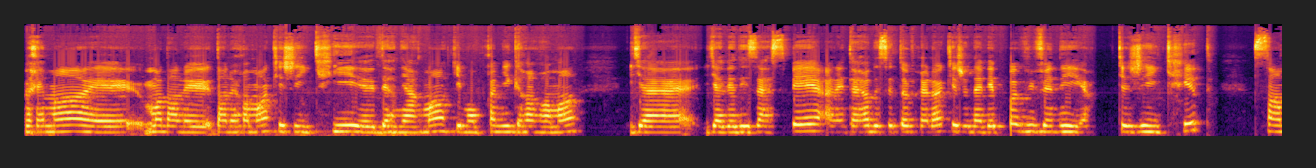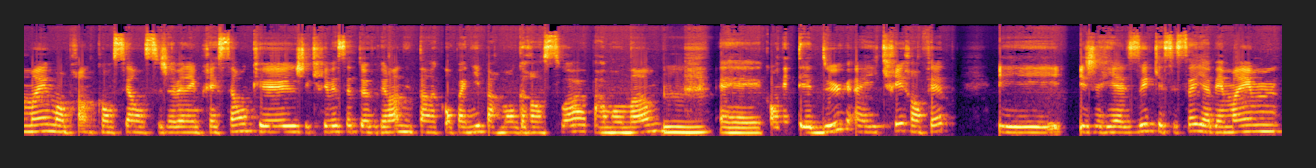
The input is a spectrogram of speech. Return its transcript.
Vraiment, euh, moi, dans le, dans le roman que j'ai écrit euh, dernièrement, qui est mon premier grand roman, il y, a, il y avait des aspects à l'intérieur de cette œuvre-là que je n'avais pas vu venir, que j'ai écrite sans même en prendre conscience. J'avais l'impression que j'écrivais cette œuvre-là en étant accompagnée par mon grand soi, par mon âme, mm. euh, qu'on était deux à écrire en fait. Et, et j'ai réalisé que c'est ça, il y avait même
